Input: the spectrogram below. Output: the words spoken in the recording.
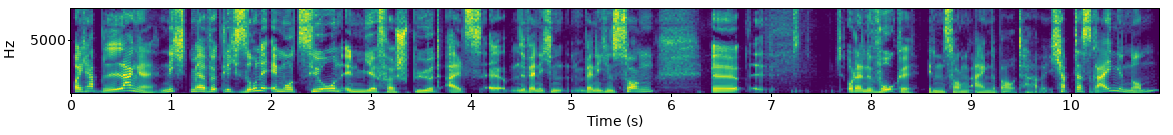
und ich habe lange nicht mehr wirklich so eine Emotion in mir verspürt, als äh, wenn ich wenn ich einen Song äh, äh, oder eine Vocal in einen Song eingebaut habe. Ich habe das reingenommen,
